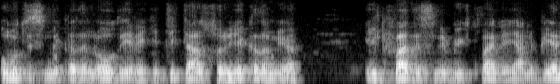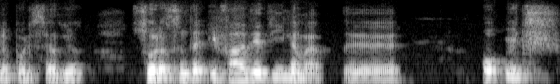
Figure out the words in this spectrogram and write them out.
Umut isimli kadının olduğu yere gittikten sonra yakalanıyor. İlk ifadesini büyük ihtimalle yani bir yana polis alıyor. Sonrasında ifade değil ama e, o üç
